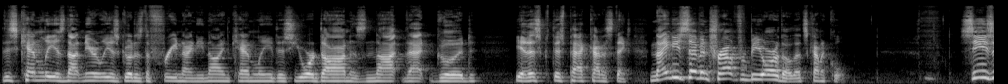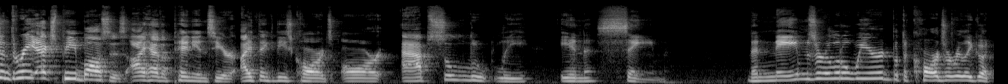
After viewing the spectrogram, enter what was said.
this Kenley is not nearly as good as the free 99 Kenley. This Yordan is not that good. Yeah, this this pack kind of stinks. 97 Trout for BR though. That's kind of cool. Season 3 XP bosses. I have opinions here. I think these cards are absolutely insane. The names are a little weird, but the cards are really good.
